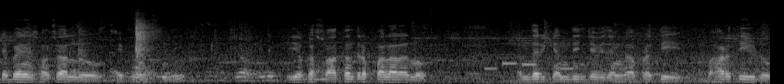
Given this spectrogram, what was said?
డెబ్బై ఎనిమిది సంవత్సరాలు అయిపోతుంది ఈ యొక్క స్వాతంత్ర ఫలాలను అందరికీ అందించే విధంగా ప్రతి భారతీయుడు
